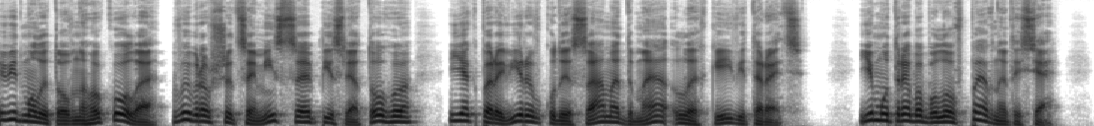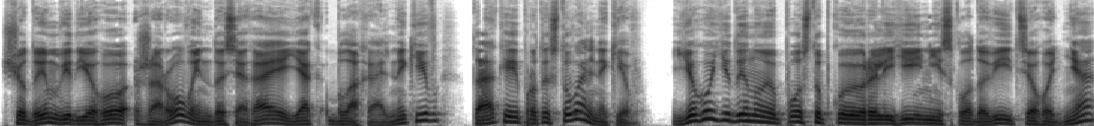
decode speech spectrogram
від молитовного кола, вибравши це місце після того, як перевірив, куди саме дме легкий вітерець. Йому треба було впевнитися, що дим від його жаровень досягає як благальників, так і протестувальників. Його єдиною поступкою релігійній складовій цього дня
